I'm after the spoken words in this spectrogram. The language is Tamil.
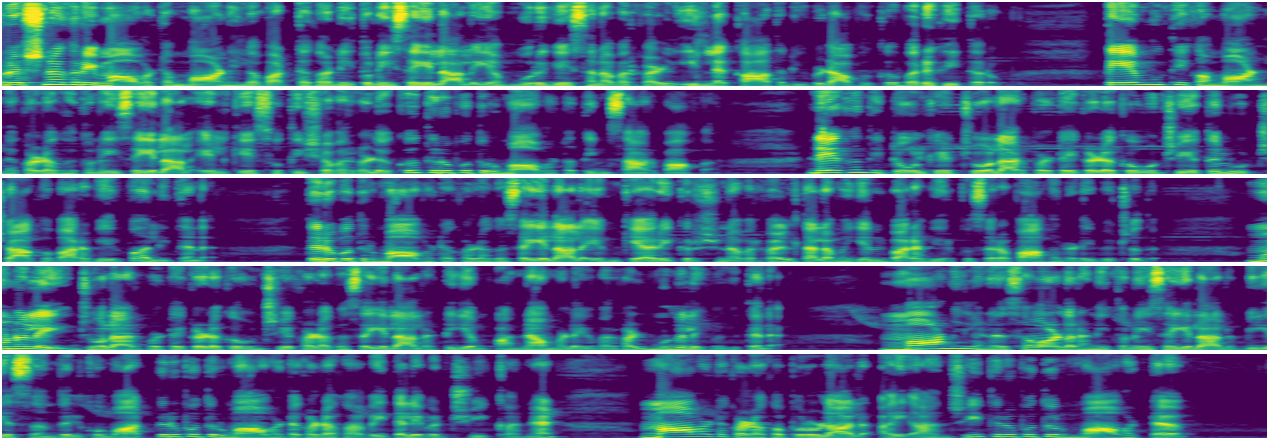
கிருஷ்ணகிரி மாவட்ட மாநில வர்த்தக அணி துணை செயலாலயம் முருகேசன் அவர்கள் இல்ல காதணி விழாவுக்கு வருகை தரும். தேமுதிக மாநில கழக துணை செயலாளர் எல். கே. சுதீஷ் அவர்களுக்கு திருப்பத்தூர் மாவட்டத்தின் சார்பாக நெகுந்தி டோல்கேட் ஜோலார்பேட்டை கிழக்கு ஒன்றியத்தில் உற்சாக வரவேற்பு அளித்தனர். திருப்பத்தூர் மாவட்ட கழக செயலாளர் எம். கே. ஹரிகிருஷ்ணன் அவர்கள் தலைமையில் வரவேற்பு சிறப்பாக நடைபெற்றது. முன்னிலை ஜோலார்பேட்டை கிழக்கு ஒன்றிய கழக செயலாளர் டி. எம். அண்ணாமலை அவர்கள் முன்னிலை வகித்தனர். மாநில நெசவாளர் அணி துணை செயலாளர் பி எஸ் செந்தில்குமார் திருப்பத்தூர் மாவட்ட கழக அவைத்தலைவர் ஜி கண்ணன் மாவட்ட கழக பொருளாளர் ஐ ஆஞ்சி திருப்பத்தூர் மாவட்ட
